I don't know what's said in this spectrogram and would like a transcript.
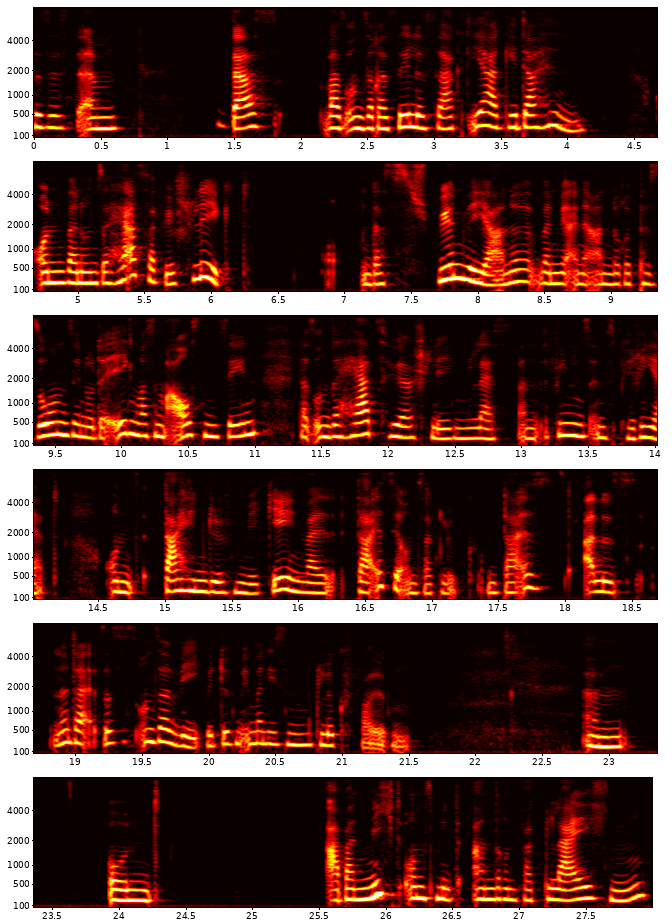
das ist ähm, das, was unsere Seele sagt, ja, geh dahin. Und wenn unser Herz dafür schlägt, und das spüren wir ja, ne, wenn wir eine andere Person sehen oder irgendwas im Außen sehen, dass unser Herz höher schlägen lässt, dann fühlen wir uns inspiriert. Und dahin dürfen wir gehen, weil da ist ja unser Glück und da ist alles, ne, da, das ist unser Weg. Wir dürfen immer diesem Glück folgen. Ähm, und aber nicht uns mit anderen vergleichen.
